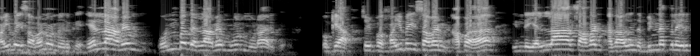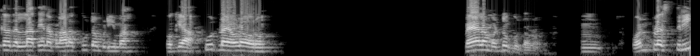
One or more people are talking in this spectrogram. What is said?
ஃபைவ் பை செவன் ஒன்னு இருக்கு. எல்லாமே ஒன்பது எல்லாமே மூணு மூணா இருக்கு. ஓகே சோ இப்போ ஃபைவ் பை செவன் அப்ப இந்த எல்லா செவன் அதாவது இந்த பின்னத்துல இருக்கிறது எல்லாத்தையும் நம்மளால கூட்ட முடியுமா? ஓகே ah, கூட்டினா எவ்வளவு வரும்? மேல மட்டும் கூட்டணும். One plus three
